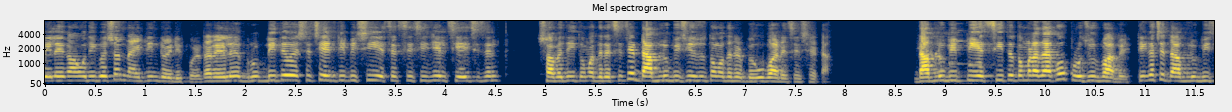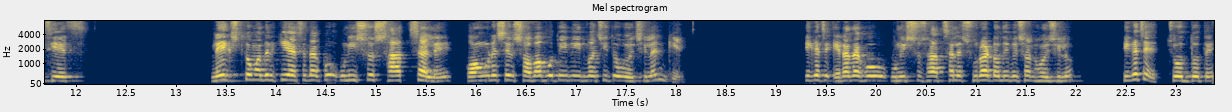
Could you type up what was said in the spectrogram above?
বেলেগাঁও অধিবেশন নাইনটিন টোয়েন্টি ফোর এটা রেলওয়ে গ্রুপ ডিতেও এসেছে এনটিপিসি এসএসসি সিজিএল সিএইচএসএল সবেতেই তোমাদের এসেছে ডাব্লিউবিসিএস তোমাদের বহুবার এসেছে সেটা। ডাব্লিউবিপিএসসি তে তোমরা দেখো, প্রচুর পাবে, ঠিক আছে? ডাব্লিউবিসিএস নেক্সট তোমাদের কি আছে দেখো, উনিশশো সাত সালে কংগ্রেসের সভাপতি নির্বাচিত হয়েছিলেন কে? ঠিক আছে? এটা দেখো, উনিশশো সাত সালে সুরাট অধিবেশন হয়েছিল, ঠিক আছে? চোদ্দতে।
